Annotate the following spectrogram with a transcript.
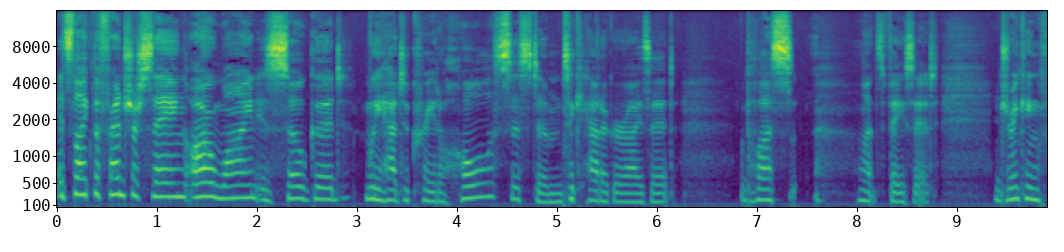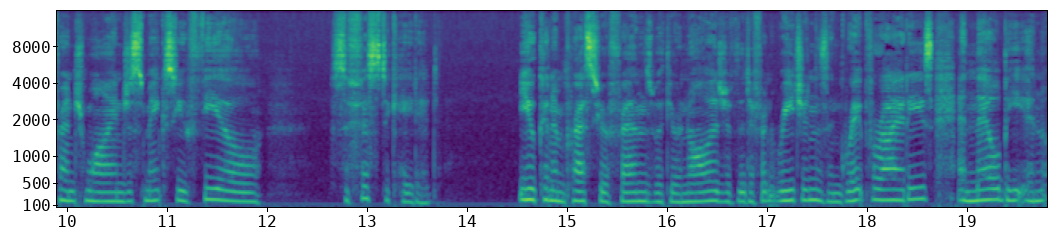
It's like the French are saying our wine is so good, we had to create a whole system to categorize it. Plus, let's face it, drinking French wine just makes you feel sophisticated. You can impress your friends with your knowledge of the different regions and grape varieties, and they'll be in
